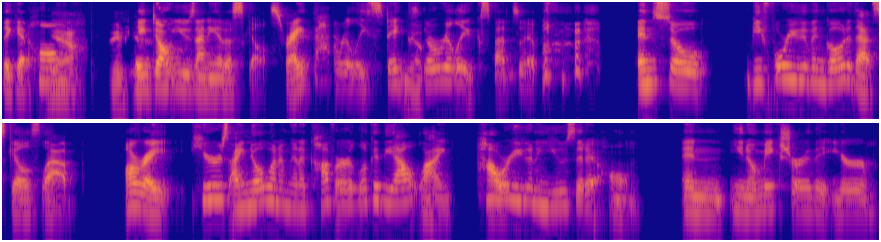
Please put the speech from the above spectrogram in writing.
They get home, Yeah. Same they don't use any of the skills, right? That really stinks. Yep. They're really expensive. and so before you even go to that skills lab, all right, here's, I know what I'm going to cover. Look at the outline. How are you going to use it at home? And, you know, make sure that you're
